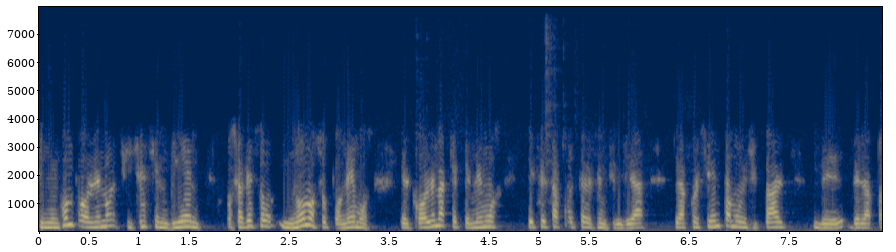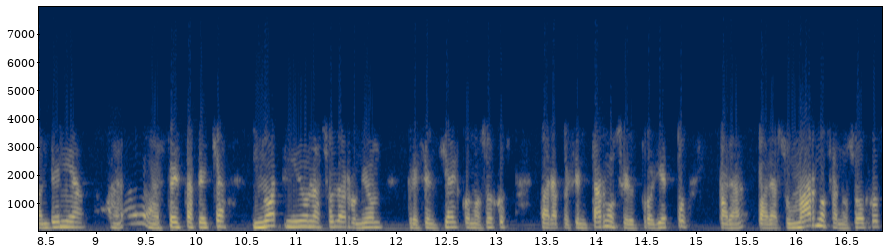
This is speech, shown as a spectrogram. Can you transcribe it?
sin ningún problema si se hacen bien. O sea, de eso no nos oponemos. El problema que tenemos es esa falta de sensibilidad. La presidenta municipal de, la pandemia hasta esta fecha no ha tenido una sola reunión presencial con nosotros para presentarnos el proyecto, para, para sumarnos a nosotros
